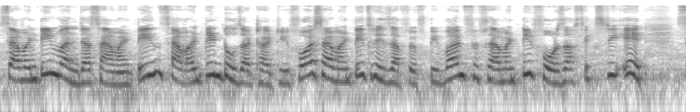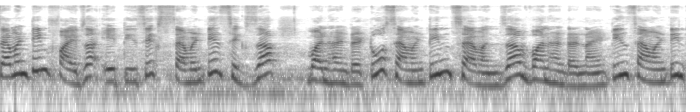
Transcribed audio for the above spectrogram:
Seventeen one जा सेवनटीन सेवनटीन टू जा थर्टी फोर सेवनटी थ्री जा फिफ्टी वन सेवनटी फोर जा सिक्सटी एट सेवनटीन फाइव जा एटी सिक्स सेवनटीन सिक्स जा one hundred two seventeen seven जा one hundred nineteen seventeen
